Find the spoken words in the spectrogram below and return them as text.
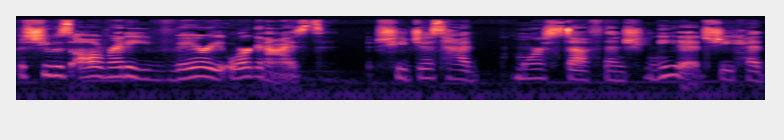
But she was already very organized. She just had more stuff than she needed. She had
